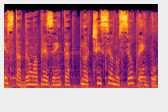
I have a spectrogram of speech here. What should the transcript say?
Estadão apresenta Notícia no seu tempo.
